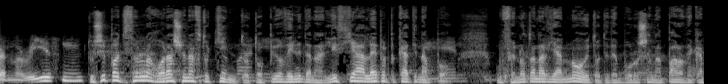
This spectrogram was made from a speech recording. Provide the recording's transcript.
them a reason. Τους είπα ότι θέλω να αγοράσω ένα αυτοκίνητο, το οποίο δεν ήταν αλήθεια, αλλά έπρεπε κάτι να πω. Μου φαινόταν αδιανόητο ότι δεν μπορούσα να πάρω 15.000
